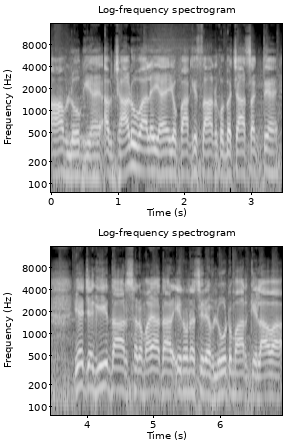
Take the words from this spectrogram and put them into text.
عام لوگ ہی ہیں۔ اب جھاڑو والے ہی ہیں جو پاکستان کو بچا سکتے ہیں۔ یہ جگیردار سرمایہ دار انہوں نے صرف لوٹ مار کے علاوہ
